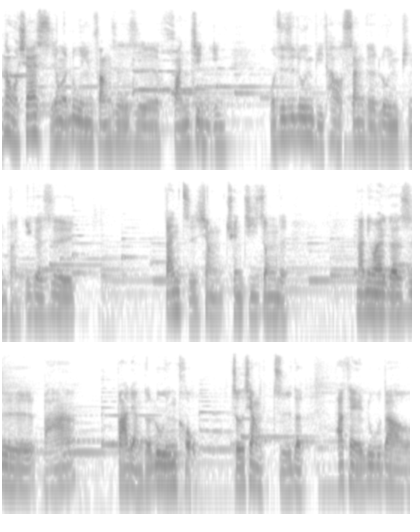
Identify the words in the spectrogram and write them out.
那我现在使用的录音方式是环境音。我这支录音笔它有三个录音频段，一个是单指向全集中的，那另外一个是把把两个录音口折向直的，它可以录到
